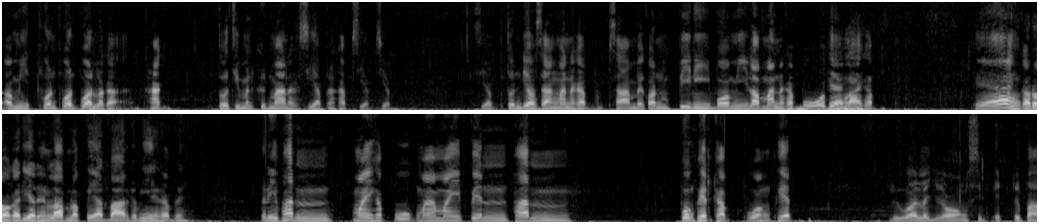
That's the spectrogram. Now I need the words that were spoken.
เอามีดพ่นพ่นพ่นแล้วก็หักตัวที่มันขึ้นมาแล้วก็เสียบนะครับ เสียบเสียบเสียบต้นเดียวสร้างมันนะครับสามไปก่อนปีนี้บอมีรับมันนะครับโอ้แพงหลายครับแพงกระดอกกระเดียดนี่รับละแปดบาทก็มีนะครับเลยตัวนี้พันธุ์ไม้ครับปลูกมาไม้เป็นพันธุ์ พวงเพชรครับ พวงเพชรหรือว่าระยอง11หรือเปล่า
